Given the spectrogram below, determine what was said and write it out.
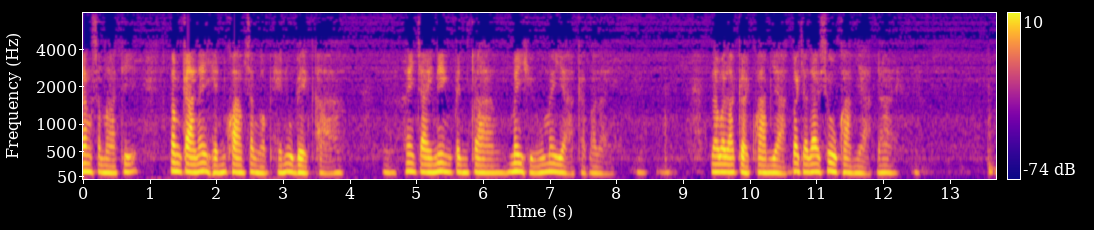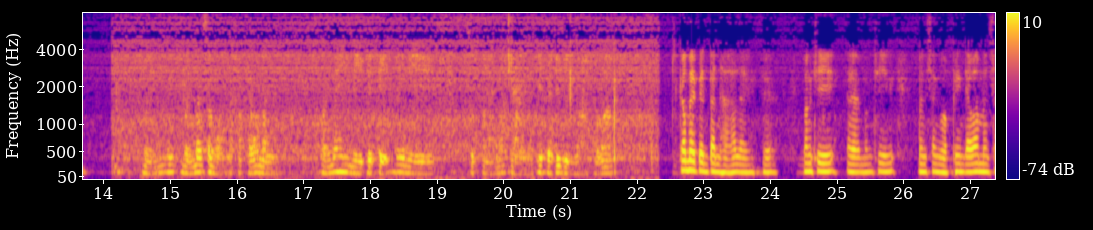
นั่งสมาธิต้องการให้เห็นความสงบเห็นอุเบกขา ให้ใจนิ่งเป็นกลางไม่หิวไม่อยากกับอะไร แล้วเวลาเกิดความอยากก็จะได้สู้ความอยากได้ เหมือนเหมือนมันสงบนะครับแต่ว่ามัน มันไม่มีปิติไม่มีสุขอะไรมากมายที่เคยได้ยินมาแต่ว่า ก็ไม่เป็นปัญหาอะไรบางทีเออบางทีมันสงบเพียงแต่ว่ามันส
